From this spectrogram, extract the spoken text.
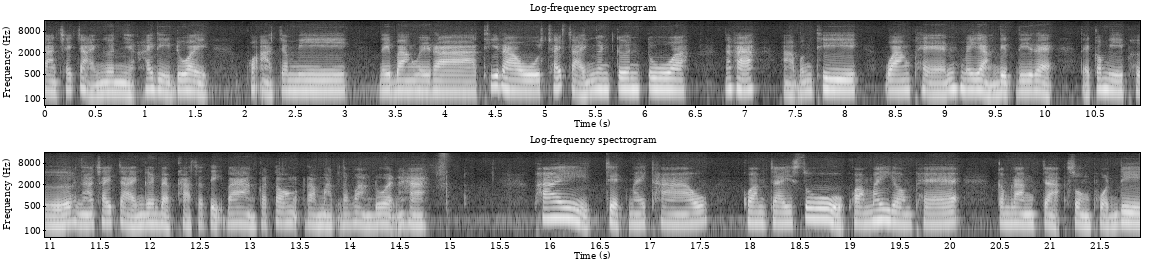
การใช้จ่ายเงินเนี่ยให้ดีด้วย เพราะอาจจะมีในบางเวลาที่เราใช้จ่ายเงินเกินตัวนะคะะบางทีวางแผนไม่อย่างดิบดีแหละ แต่ก็มีเผลอนะใช้จ่ายเงินแบบขาดสติบ้าง ก็ต้องระมัดระวังด้วยนะคะไพ่เจ็ดไม้เท้า ความใจสู้ ความไม่ยอมแพ้กำลังจะส่งผลดี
